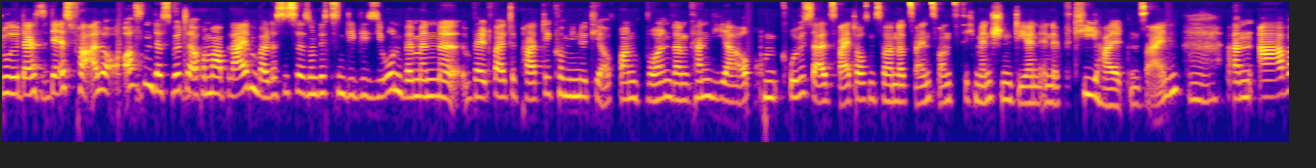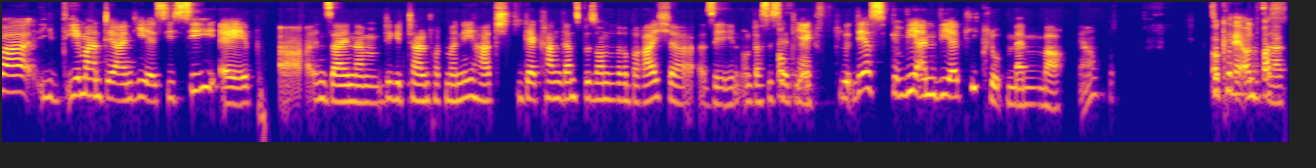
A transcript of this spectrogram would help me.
du, das, der ist für alle offen, das wird ja auch immer bleiben, weil das ist ja so ein bisschen die Vision. Wenn wir eine weltweite Party-Community aufbauen wollen, dann kann die ja auch größer als 2222 Menschen, die ein NFT halten, sein. Mhm. Ähm, aber jemand, der ein DSCC-Ape äh, in seinem digitalen Portemonnaie hat, der kann ganz besondere Bereiche sehen. Und das ist okay. ja die, der ist wie ein VIP-Club-Member, ja. So okay, und was,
